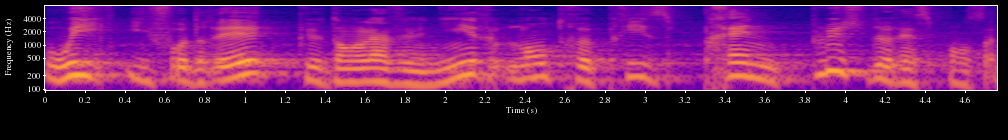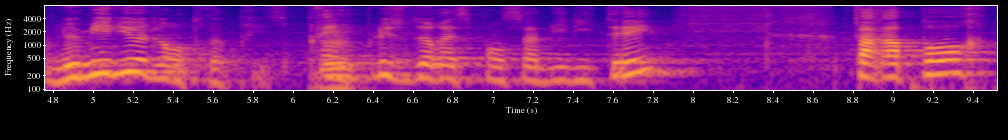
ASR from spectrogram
oui, il faudrait que dans l'avenir, l'entreprise prenne plus de responsabilité, le milieu de l'entreprise prenne Mm. plus de responsabilité par rapport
